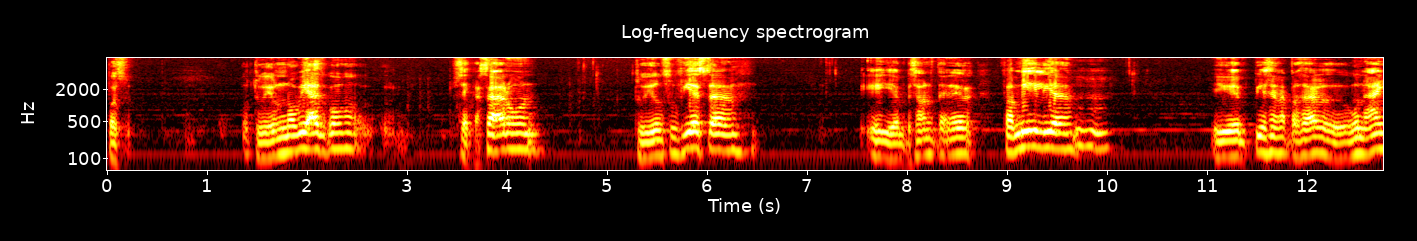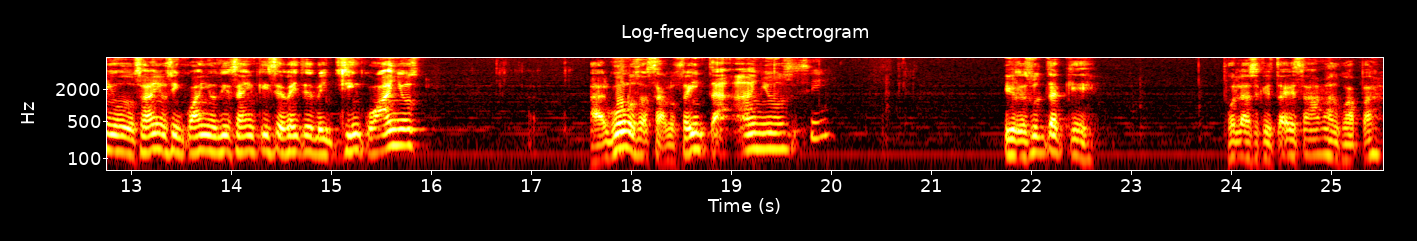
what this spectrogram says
pues, tuvieron un noviazgo, se casaron, tuvieron su fiesta y empezaron a tener familia y empiezan a pasar un año, dos años, cinco años, diez años, quince, veinte, veinticinco años, algunos hasta los 30 años. Sí. Y resulta que, pues la secretaria estaba más guapa.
